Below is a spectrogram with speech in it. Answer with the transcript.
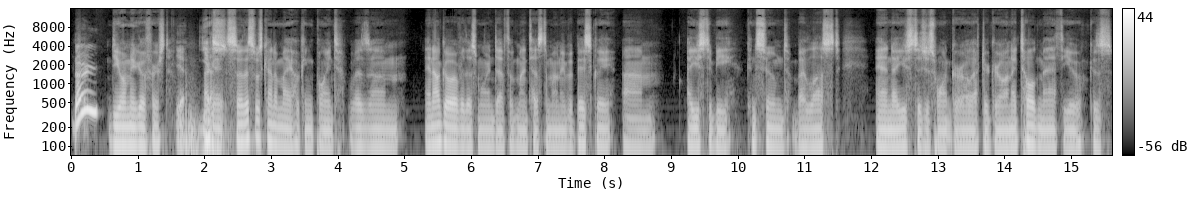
No. Do you want me to go first? yeah, Yes. Okay, so this was kind of my hooking point was um and I'll go over this more in depth with my testimony, but basically um I used to be consumed by lust and I used to just want girl after girl and I told Matthew cuz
